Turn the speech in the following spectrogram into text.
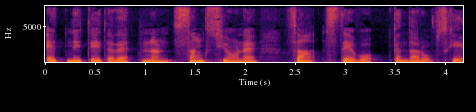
etniteteve nën sanksione, tha Stevo Pendarovski.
